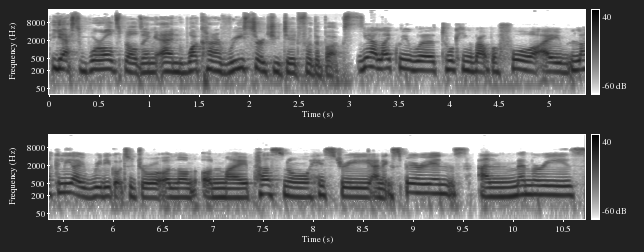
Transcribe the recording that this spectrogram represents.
Yes, world building and what kind of research you did for the books. yeah, like we were talking about before, I luckily I really got to draw a lot on my personal history and experience and memories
